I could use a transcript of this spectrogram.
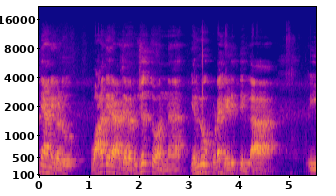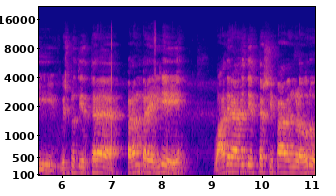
ಜ್ಞಾನಿಗಳು, ವಾದಿರಾಜರ ರುಜುತ್ವವನ್ನು ಎಲ್ಲೂ ಕೂಡ ಹೇಳಿದ್ದಿಲ್ಲ. ಈ ವಿಷ್ಣು ತೀರ್ಥರ ಪರಂಪರೆಯಲ್ಲಿ ವಾದಿರಾಜ ತೀರ್ಥ ಶ್ರೀಪಾದಂಗಳವರು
